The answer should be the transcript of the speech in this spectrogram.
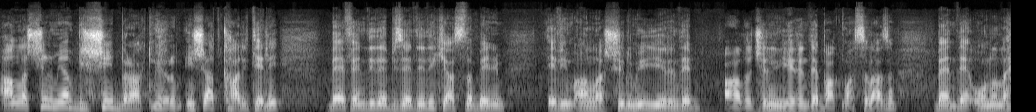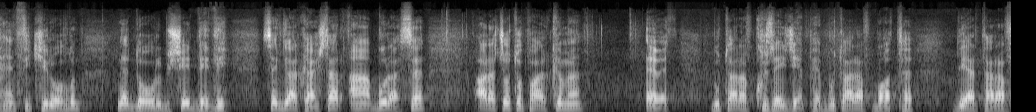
Anlaşılmayan bir şey bırakmıyorum. İnşaat kaliteli. Beyefendi de bize dedi ki aslında benim evim anlaşır mı yerinde alıcının yerinde bakması lazım. Ben de onunla hemfikir oldum. Ne doğru bir şey dedi. Sevgili arkadaşlar, aha burası araç otoparkı mı? Evet. Bu taraf kuzey cephe, bu taraf batı, diğer taraf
